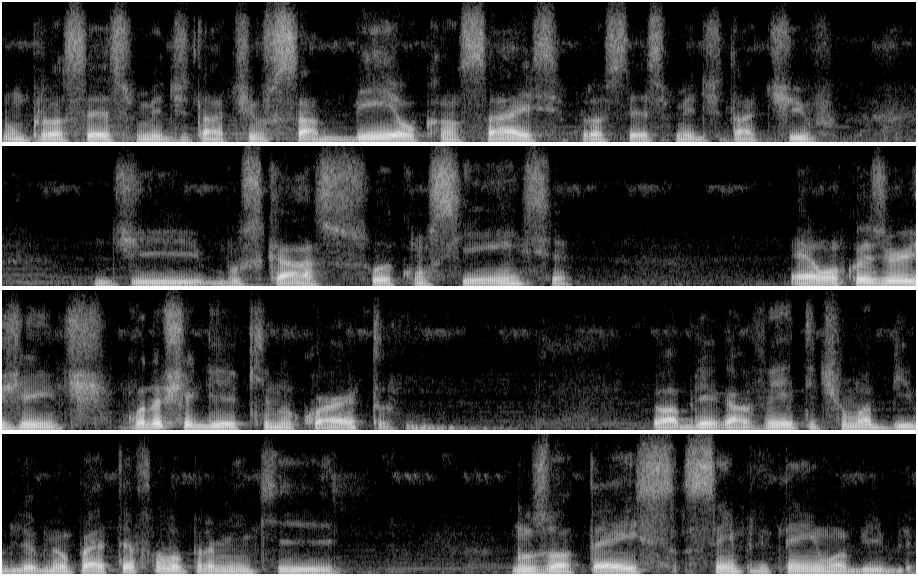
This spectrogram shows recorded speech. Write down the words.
num processo meditativo, saber alcançar esse processo meditativo de buscar a sua consciência é uma coisa urgente. Quando eu cheguei aqui no quarto, eu abri a gaveta e tinha uma Bíblia. Meu pai até falou para mim que nos hotéis sempre tem uma Bíblia.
